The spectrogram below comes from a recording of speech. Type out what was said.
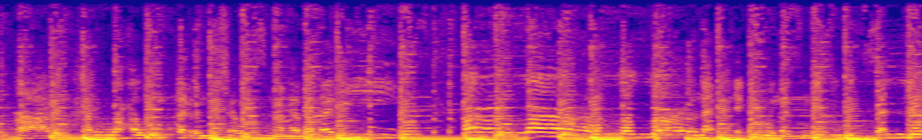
القعر محروقه ومقرمشه واسمها بغاريز الله الله الله نقلك ومزمز وتسلى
